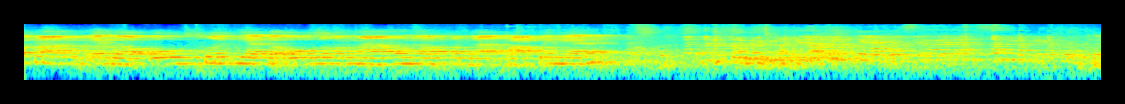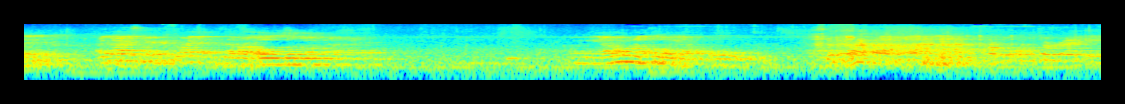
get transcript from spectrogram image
if I'm in the old clique yet, the old alumni. I don't know if I'm that popping yet. Okay. I got some friends that are old alumni. I mean, I don't want to call y'all old. old already.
